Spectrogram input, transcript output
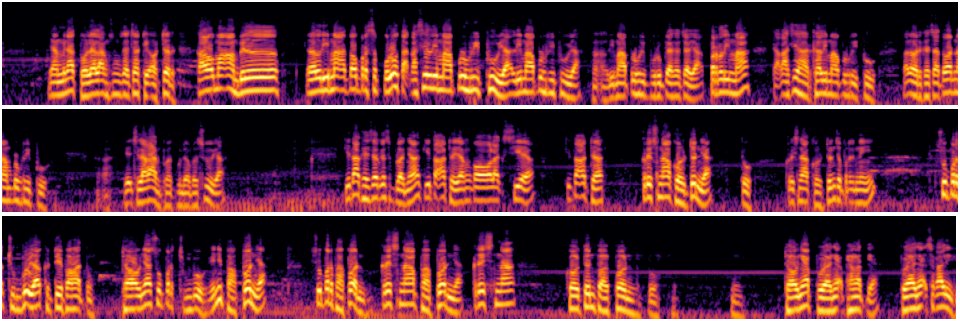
Yang minat boleh langsung saja di order kalau mau ambil 5 eh, atau per 10 tak kasih 50.000 ya. 50.000 ya. 50.000 rupiah saja ya. Per 5 tak kasih harga 50.000 kalau harga satuan 60.000 nah, ya silakan buat bunda basu ya. Kita geser ke sebelahnya. Kita ada yang koleksi ya. Kita ada Krishna Golden ya Krishna Golden seperti ini. Super jumbo ya gede banget tuh. Daunnya super jumbo. Ini babon ya. Super babon. Krishna babon ya. Krishna golden balbon tuh. Nih. Daunnya banyak banget ya. Banyak sekali.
